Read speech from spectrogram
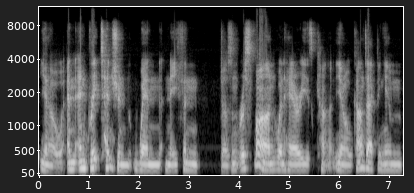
you know and and great tension when Nathan doesn't respond when Harry is you know contacting him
